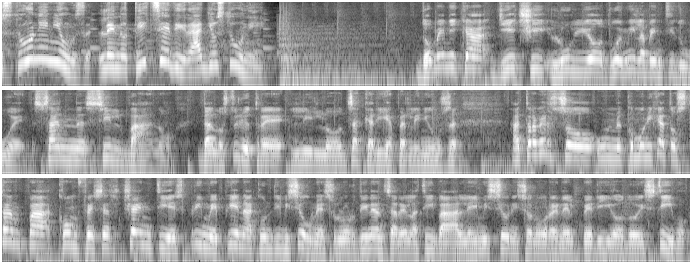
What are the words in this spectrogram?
Stuni News, le notizie di Radio Stuni. Domenica 10 luglio 2022, San Silvano, dallo studio 3 Lillo Zaccaria per le news. Attraverso un comunicato stampa, Confesercenti esprime piena condivisione sull'ordinanza relativa alle emissioni sonore nel periodo estivo.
